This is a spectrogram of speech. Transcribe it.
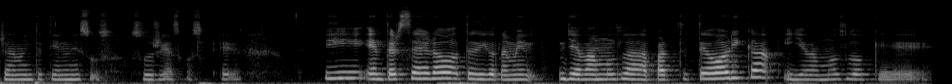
realmente tiene sus, sus riesgos. Eh, y en tercero, te digo, también llevamos la parte teórica y llevamos lo que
